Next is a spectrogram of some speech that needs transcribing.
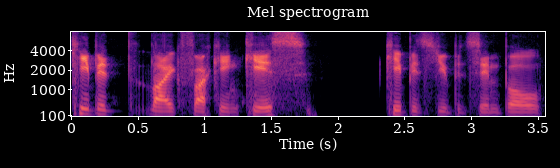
keep it like fucking kiss keep it stupid simple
